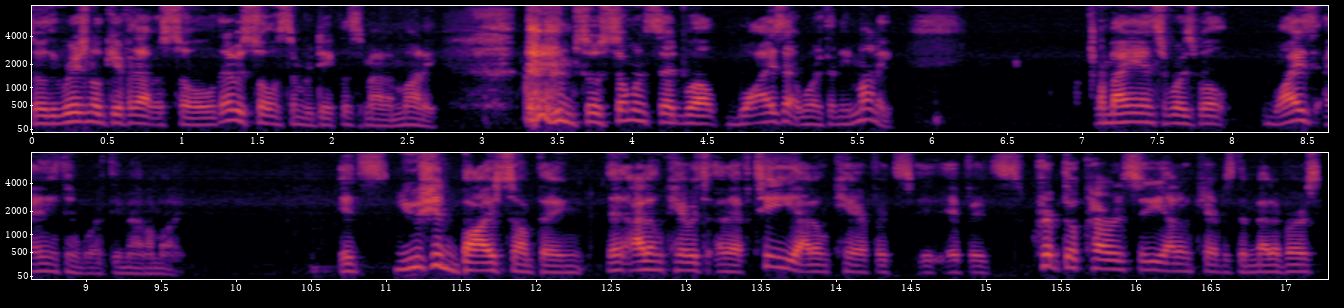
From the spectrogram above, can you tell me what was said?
So the original gift of that was sold. It was sold for some ridiculous amount of money. so someone said, "Well, why is that worth any money?" And my answer was, "Well, why is anything worth the amount of money? It's you should buy something. And I don't care if it's NFT. I don't care if it's if it's cryptocurrency. I don't care if it's the metaverse.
